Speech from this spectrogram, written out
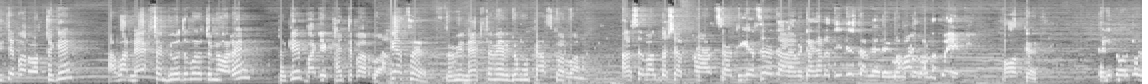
নিতে পারো ওর থেকে আবার নেক্সট টাইম বিপদে পড়ে তুমি ওরে থেকে বাকি খাইতে পারবা। ঠিক আছে? তুমি নেক্সট টাইম এরকম কাজ করবা না। আচ্ছা সাহেব আচ্ছা ঠিক আছে তাহলে আমি টাকাটা দিয়ে দিচ্ছি আমি আর এগুলো করব না। ওকে এটা তোমার কোন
